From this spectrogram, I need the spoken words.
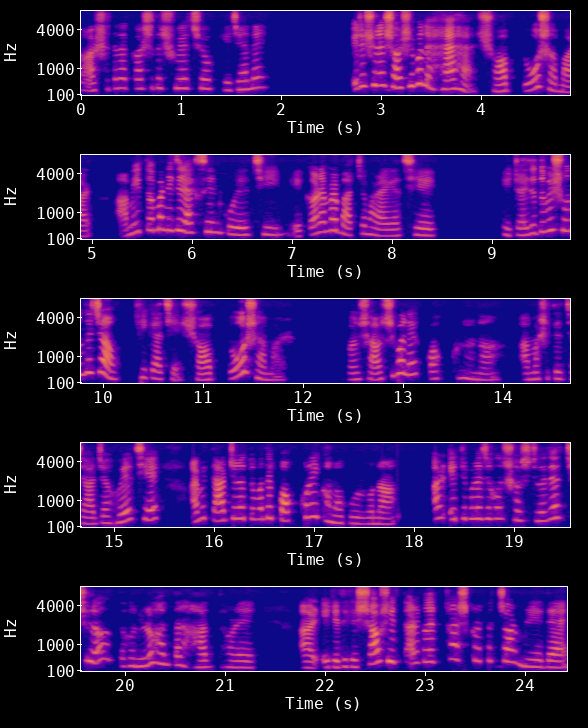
কার সাথে না কার সাথে শুয়েছো, কে জানে? এটা শুনে শশী বলে হ্যাঁ হ্যাঁ সব দোষ আমার। আমি তো আমার নিজের অ্যাক্সিডেন্ট করেছি। এ কারণে আমার বাচ্চা মারা গেছে। এটাই তো তুমি শুনতে চাও? ঠিক আছে, সব দোষ আমার। তখন সাহসী বলে, কখনো না। আমার সাথে যা যা হয়েছে, আমি তার জন্য তোমাদের কখনোই ক্ষমা করব না। আর এটা বলে যখন শ্বাস চলে যাচ্ছিল, তখন লোহান তার হাত ধরে। আর এটা দেখে সাহসী তার গলায় ঠাস করে একটা চড় মেরে দেয়।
